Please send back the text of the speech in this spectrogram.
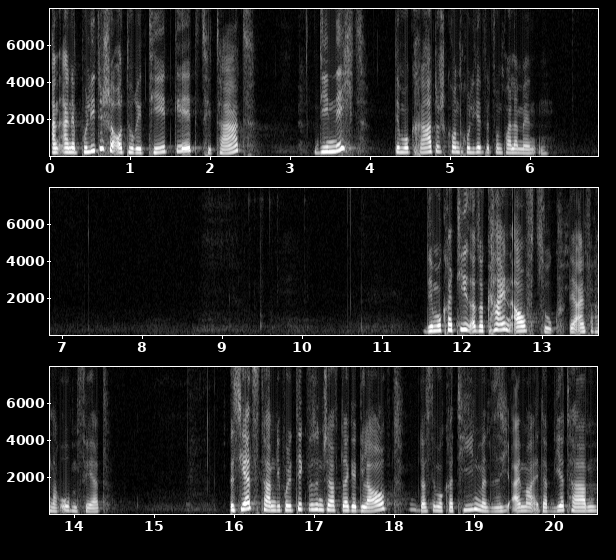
an eine politische Autorität geht, Zitat, die nicht demokratisch kontrolliert wird von Parlamenten. Demokratie ist also kein Aufzug, der einfach nach oben fährt. Bis jetzt haben die Politikwissenschaftler geglaubt, dass Demokratien, wenn sie sich einmal etabliert haben,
